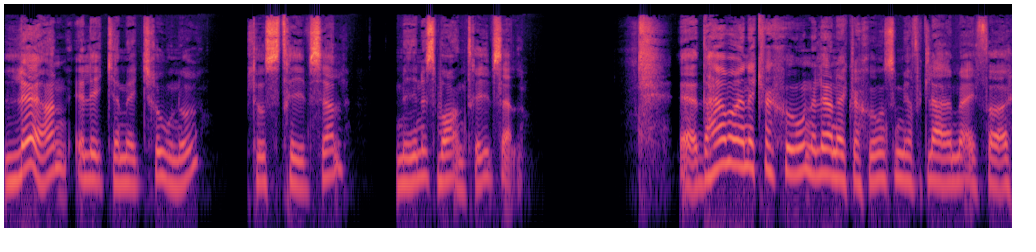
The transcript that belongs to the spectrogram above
Lön är lika med kronor plus trivsel minus vantrivsel. Eh, det här var en ekvation, en löneekvation som jag fick lära mig för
